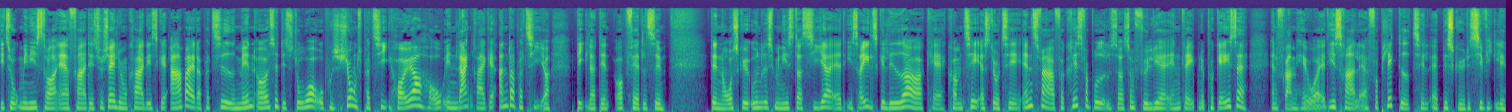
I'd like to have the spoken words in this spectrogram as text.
De to ministre er fra det socialdemokratiske Arbejderpartiet, men også det store oppositionsparti Højre og en lang række andre partier deler den opfattelse. Den norske udenrigsminister siger, at israelske ledere kan komme til at stå til ansvar for krigsforbrydelser som følge af angrebene på Gaza. Han fremhæver, at Israel er forpligtet til at beskytte civile.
